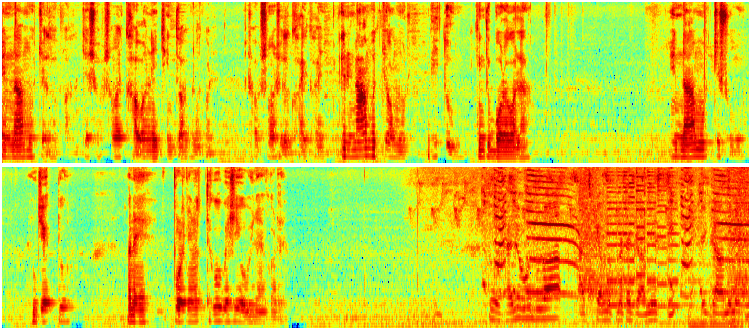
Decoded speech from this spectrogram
এর নাম হচ্ছে ধপা, যে সবসময় খাওয়া নিয়ে চিন্তা ভাবনা করে। সবসময় শুধু খাই খাই। এর নাম হচ্ছে অমর, ভীতু, কিন্তু বড় গলা। এর নাম হচ্ছে শুভ, যে একটু মানে প্রয়োজনের থেকেও বেশি অভিনয় করে। তো হ্যালো বন্ধুরা, আজকে আমরা নতুন একটা গ্রামে এসেছি। এই গ্রামে নাকি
